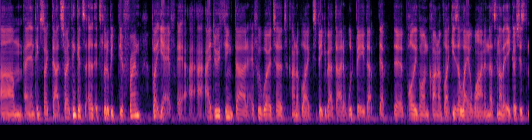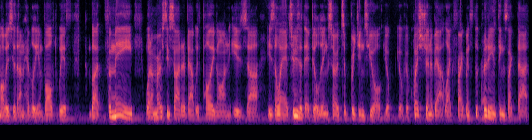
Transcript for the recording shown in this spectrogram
um, and, and, things like that. So I think it's it's a little bit different. But yeah, if, I, I do think that if we were to, to kind of like speak about that it would be that, that the Polygon kind of like is a layer one, and that's another ecosystem obviously that I'm heavily involved with. But for me, what I'm most excited about with Polygon is uh, is the layer twos that they're building. So to bridge into your your, your question about like fragmented liquidity and things like that,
